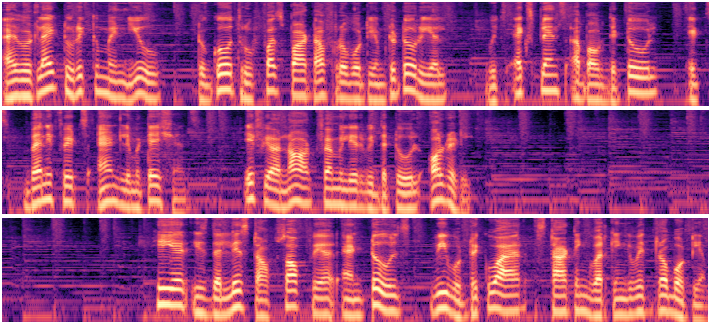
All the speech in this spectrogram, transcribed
I would like to recommend you to go through first part of Robotium tutorial which explains about the tool, its benefits and limitations if you are not familiar with the tool already. Here is the list of software and tools we would require starting working with Robotium.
